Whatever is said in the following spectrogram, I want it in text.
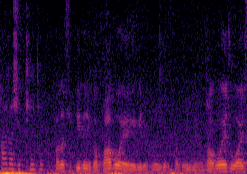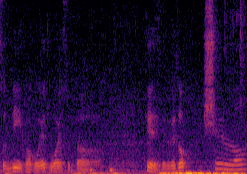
하다시 did. 하다시 did니까 과거의 얘기를 하는 거 하고 있네요. 과거에 좋아했었니? 과거에 좋아했었다. 오케이. 계속해서 She wrote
